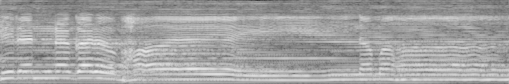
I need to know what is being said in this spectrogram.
हिरण्यगर्भाय नमः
